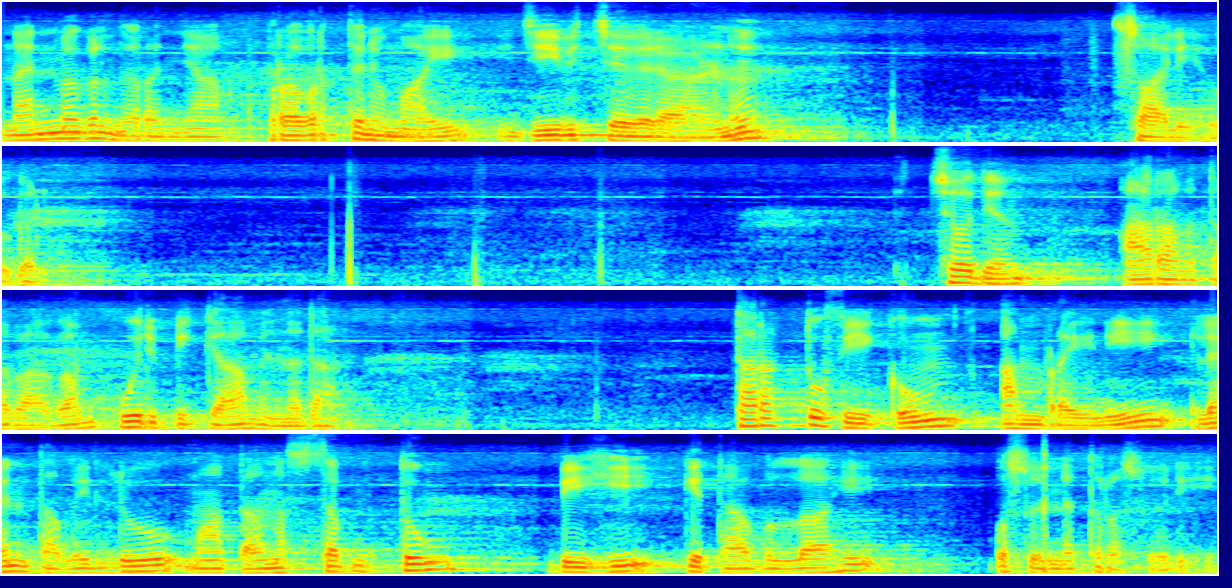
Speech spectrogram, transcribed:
നന്മകൾ നിറഞ്ഞ പ്രവർത്തനവുമായി ജീവിച്ചവരാണ് സ്വാലിഹുകൾ ചോദ്യം ആറാമത്തെ ഭാഗം പൂരിപ്പിക്കാം എന്നതാണ്. തറക്തു ഫീക്കും അംറൈനി ലൻ തളില്ലു മാ തമസ്സബ്തും ബിഹി കിതാബുല്ലാഹി വസുന്നത്ത് റസൂലിഹി.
